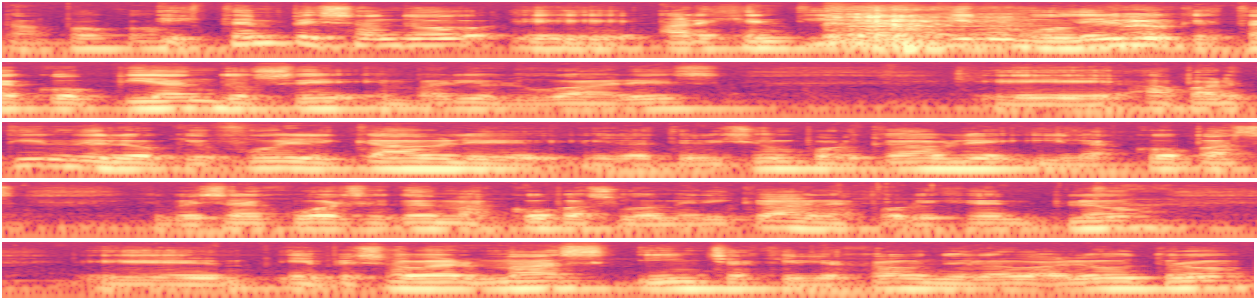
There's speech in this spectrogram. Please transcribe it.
¿Tampoco? Está empezando, eh, Argentina tiene un modelo que está copiándose en varios lugares, eh, a partir de lo que fue el cable, y la televisión por cable y las copas, empezaron a jugarse cada vez más copas sudamericanas, por ejemplo, eh, empezó a haber más hinchas que viajaban de un lado al otro,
